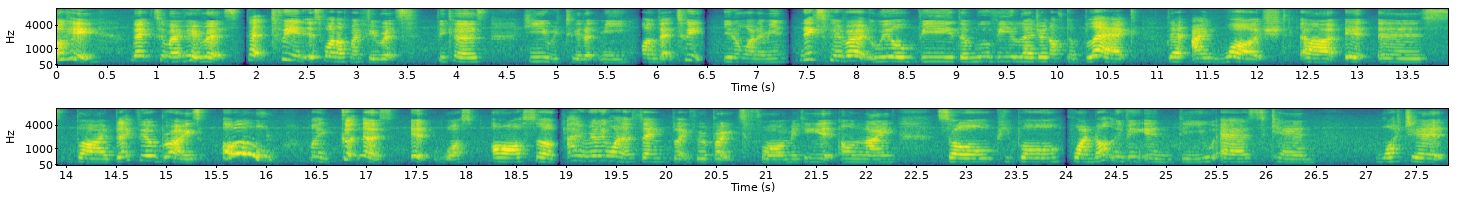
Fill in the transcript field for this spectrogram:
Okay, back to my favorites. That tweet is one of my favorites because he retweeted me on that tweet. You know what I mean? Next favorite will be the movie Legion of the Black that I watched. Uh, it is by Black Veil Brides. Oh my goodness! It was awesome. I really want to thank Black Brides for making it online so people who are not living in the US can watch it.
